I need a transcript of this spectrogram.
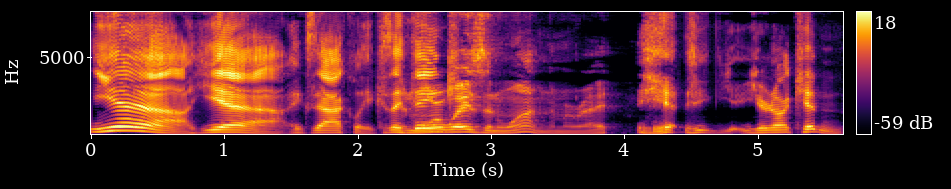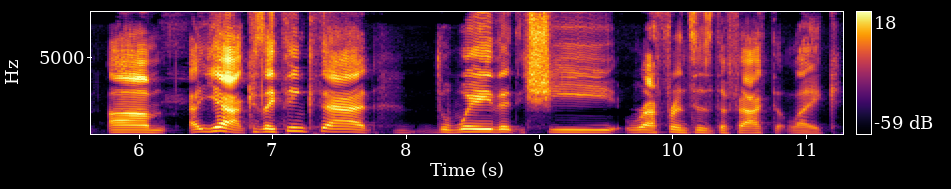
Yeah, yeah, exactly. Because I In think more ways than one. Am I right? Yeah, you're not kidding. Um, uh, yeah, because I think that the way that she references the fact that like,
